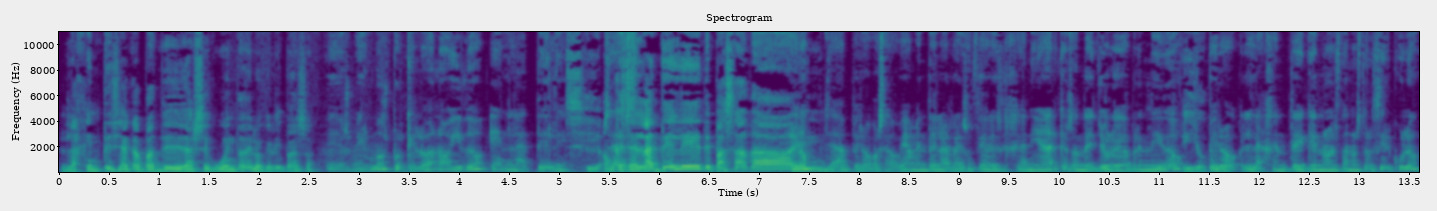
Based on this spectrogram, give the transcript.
la gente sea capaz de darse cuenta de lo que le pasa. Ellos mismos porque lo han oído en la tele. Sí, O sea, aunque es- sea en la tele, de pasada, No, en- ya, pero, o sea, obviamente en las redes sociales es genial, que es donde yo lo he aprendido, Y yo. pero la gente que no está en nuestro círculo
